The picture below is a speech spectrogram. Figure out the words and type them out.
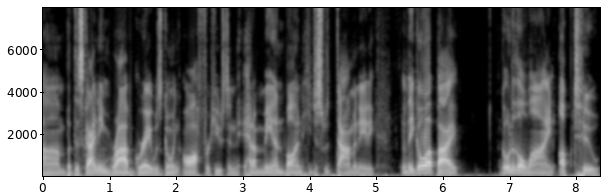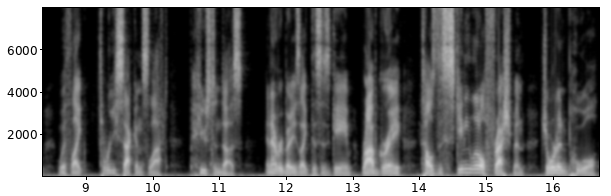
Um, but this guy named Rob Gray was going off for Houston. He had a man bun. He just was dominating. And they go up by go to the line up two with like three seconds left. Houston does. And everybody's like, this is game. Rob Gray tells the skinny little freshman, Jordan Poole,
